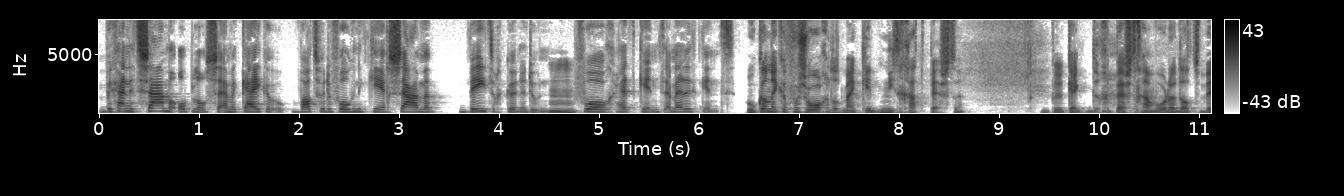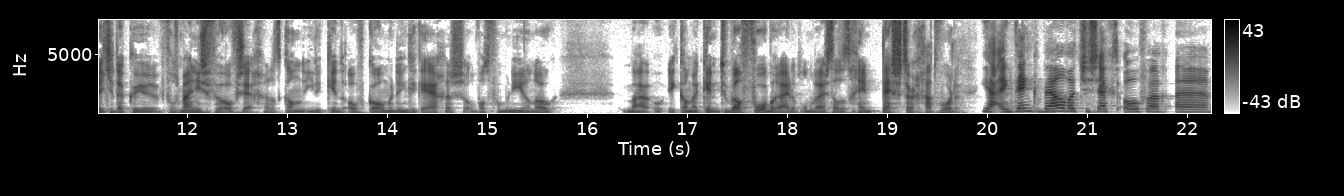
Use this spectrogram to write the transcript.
we gaan het samen oplossen. En we kijken wat we de volgende keer samen beter kunnen doen. Mhm. Voor het kind en met het kind. Hoe kan ik ervoor zorgen dat mijn kind niet gaat pesten? Kijk, gepest gaan worden, dat weet je, daar kun je volgens mij niet zoveel over zeggen. Dat kan ieder kind overkomen, denk ik, ergens, op wat voor manier dan ook. Maar ik kan mijn kind natuurlijk wel voorbereiden op het onderwijs dat het geen pester gaat worden. Ja, ik denk wel wat je zegt over ehm,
